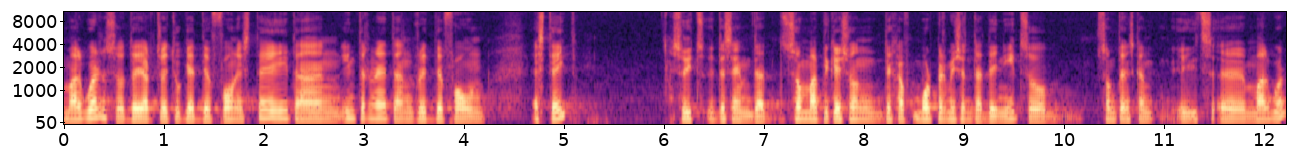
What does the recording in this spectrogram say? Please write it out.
malware. So they are trying to get the phone state and internet and read the phone state. So it's the same that some application they have more permission that they need. So sometimes can, it's uh, malware.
